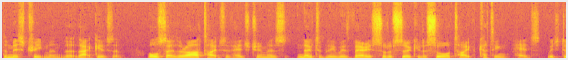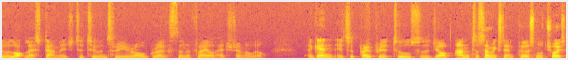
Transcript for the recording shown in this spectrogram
the mistreatment that that gives them. Also, there are types of hedge trimmers, notably with various sort of circular saw type cutting heads, which do a lot less damage to two and three year old growth than a flail hedge trimmer will. Again, it's appropriate tools for the job and to some extent personal choice.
